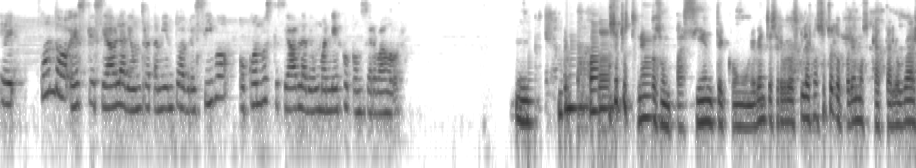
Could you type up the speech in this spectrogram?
eh, ¿cuándo es que se habla de un tratamiento agresivo o cuándo es que se habla de un manejo conservador? Bueno, cuando nosotros tenemos un paciente con un evento cerebrovascular, nosotros lo podemos catalogar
